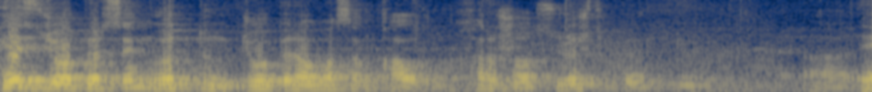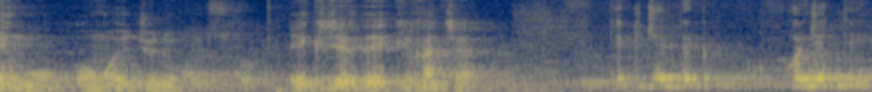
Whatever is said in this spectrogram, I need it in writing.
Тез жооп берсең өттүң, жооп бере албасаң калдың. Хорошо, сүйлөштүкпү? Эң оңой жөнөкөй суроо. Эки жерде эки канча? эки жерде он жети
